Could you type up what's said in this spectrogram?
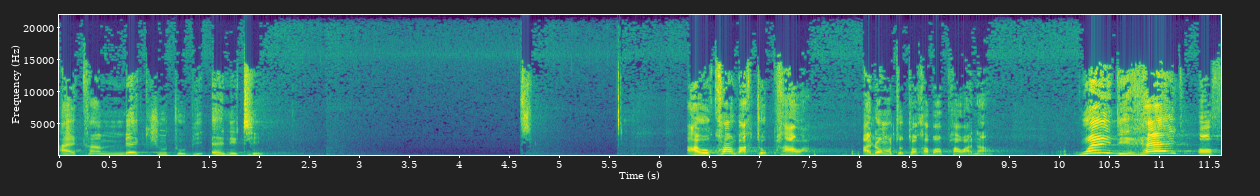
I can make you to be anything. I will come back to power. I don't want to talk about power now. When the head of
